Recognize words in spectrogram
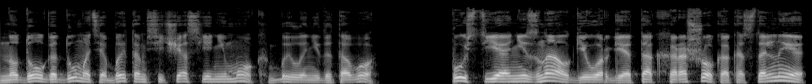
но долго думать об этом сейчас я не мог, было не до того. Пусть я не знал Георгия так хорошо, как остальные,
